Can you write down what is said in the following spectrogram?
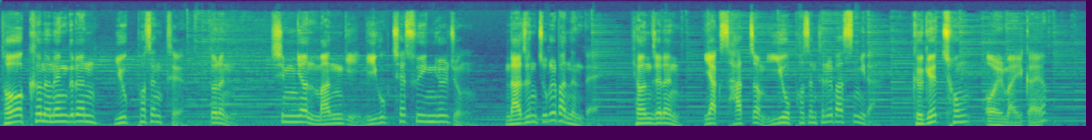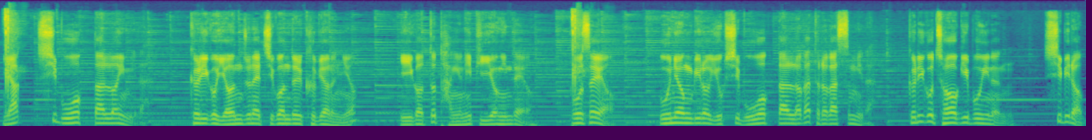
더 큰 은행들은 6% 또는 10년 만기 미국채 수익률 중 낮은 쪽을 받는데 현재는 약 4.25%를 받습니다. 그게 총 얼마일까요? 약 15억 달러입니다. 그리고 연준의 직원들 급여는요? 이것도 당연히 비용인데요. 보세요. 운영비로 65억 달러가 들어갔습니다. 그리고 저기 보이는 11억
